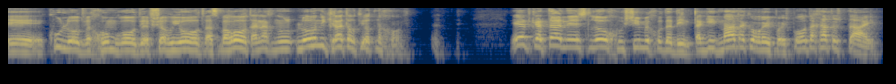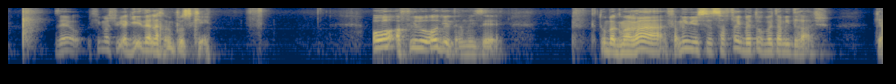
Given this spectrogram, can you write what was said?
אה, קולות וחומרות ואפשרויות והסברות, אנחנו לא נקרא את האותיות נכון. ילד קטן יש לו חושים מחודדים. תגיד, מה אתה קורא פה? יש פה עוד אחת או שתיים? זהו, לפי מה שהוא יגיד אנחנו פוסקים. או אפילו עוד יותר מזה, כתוב בגמרא, לפעמים יש ספק בתוך בית המדרש, כי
